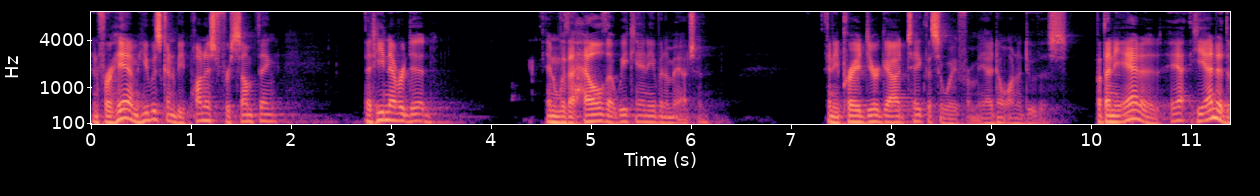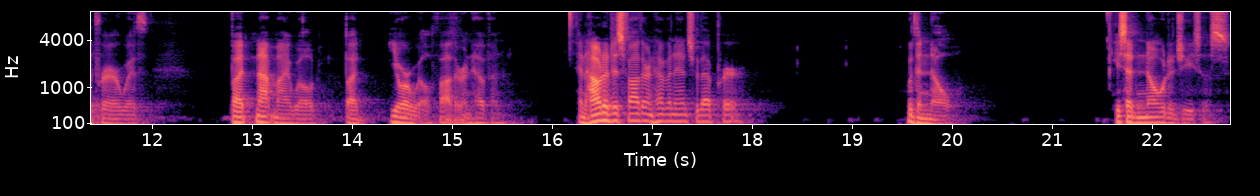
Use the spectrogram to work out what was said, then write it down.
And for him, he was going to be punished for something that he never did, and with a hell that we can't even imagine. And he prayed, Dear God, take this away from me. I don't want to do this. But then he added, he ended the prayer with, But not my will, but your will, Father in heaven. And how did his Father in heaven answer that prayer? With a no. He said no to Jesus.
